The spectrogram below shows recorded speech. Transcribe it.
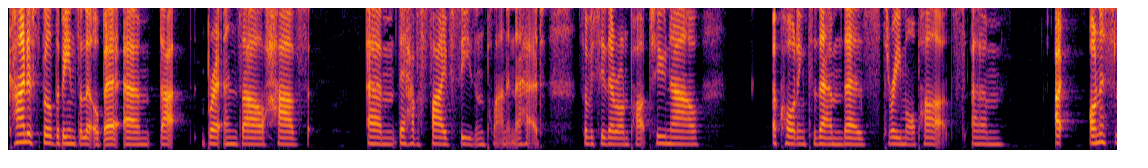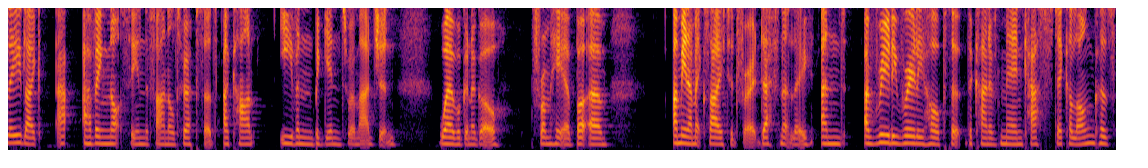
kind of spilled the beans a little bit. Um, that Brit and Zal have, um, they have a five season plan in their head. So obviously they're on part two now. According to them, there's three more parts. Um, honestly like ha- having not seen the final two episodes. I can't even begin to imagine where we're gonna go from here. But um, I mean, I'm excited for it, definitely. And I really, really hope that the kind of main cast stick along because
